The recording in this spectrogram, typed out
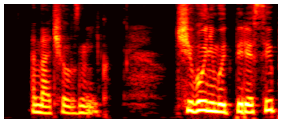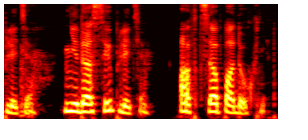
— начал Змейк. «Чего-нибудь пересыплете, не досыплете, овца подохнет.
